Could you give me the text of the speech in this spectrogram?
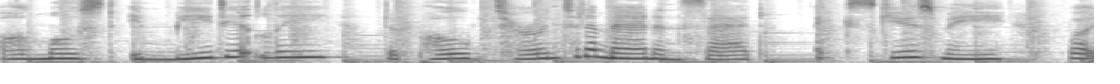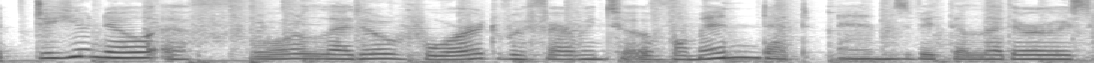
Almost immediately, the Pope turned to the man and said, Excuse me, but do you know a four letter word referring to a woman that ends with the letters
